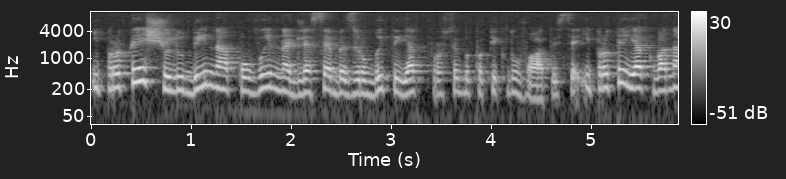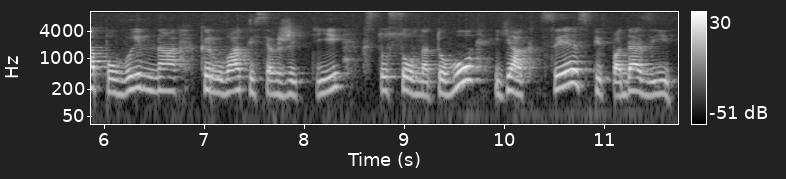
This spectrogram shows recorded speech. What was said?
І про те, що людина повинна для себе зробити, як про себе попіклуватися, і про те, як вона повинна керуватися в житті стосовно того, як це співпадає з її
